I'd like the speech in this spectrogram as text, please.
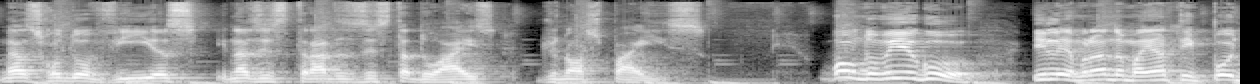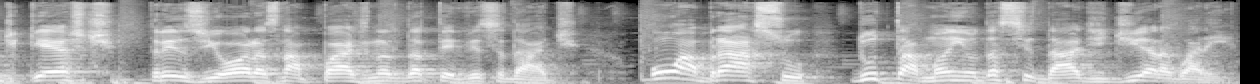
nas rodovias e nas estradas estaduais de nosso país. Bom domingo! E lembrando, amanhã tem podcast, 13 horas, na página da TV Cidade. Um abraço do tamanho da cidade de Araguari.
